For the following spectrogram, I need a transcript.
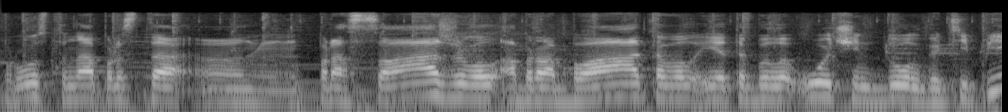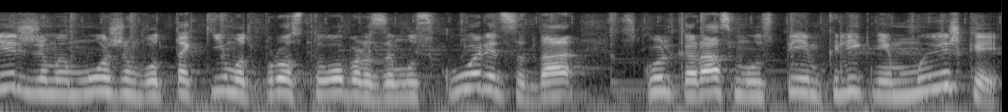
просто-напросто э, просаживал, обрабатывал, и это было очень долго. Теперь же мы можем вот таким вот просто образом ускориться, да, сколько раз мы успеем кликнем мышкой,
